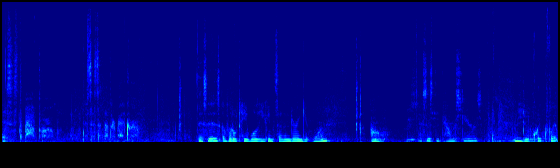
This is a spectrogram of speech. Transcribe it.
This is the bathroom. This is another bedroom. This is a little table that you can sit under and get warm. Um, this is the downstairs. Let me do a quick flip.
